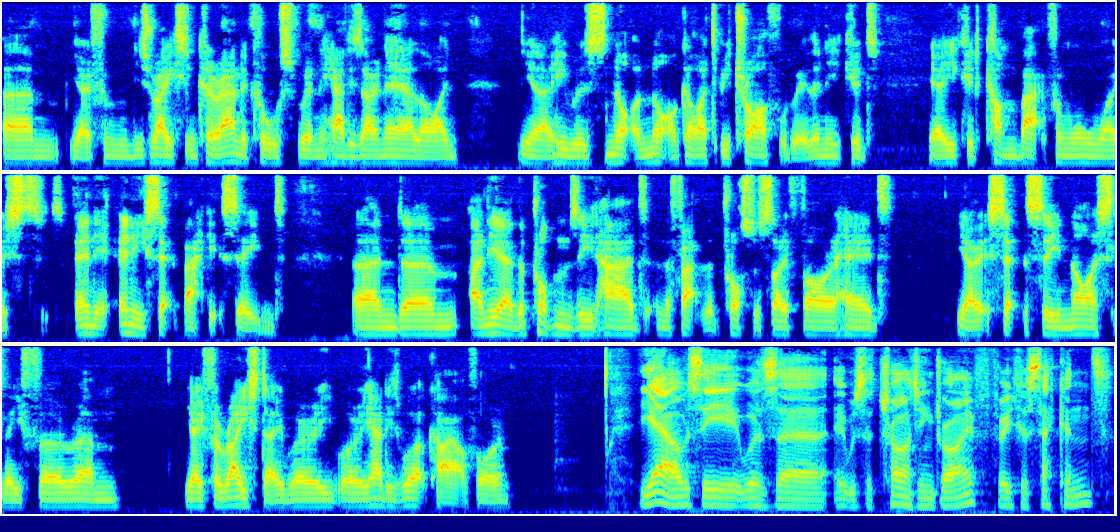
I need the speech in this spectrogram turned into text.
um, you know, from his racing career and of course when he had his own airline. You know, he was not a, not a guy to be trifled with, and he could, you know, he could come back from almost any any setback it seemed, and um, and yeah, the problems he'd had and the fact that Prost was so far ahead, you know, it set the scene nicely for um, you know for race day where he where he had his work cut out for him. Yeah, obviously it was a it was a charging drive, three to seconds.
